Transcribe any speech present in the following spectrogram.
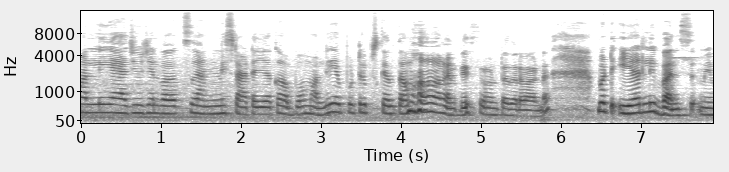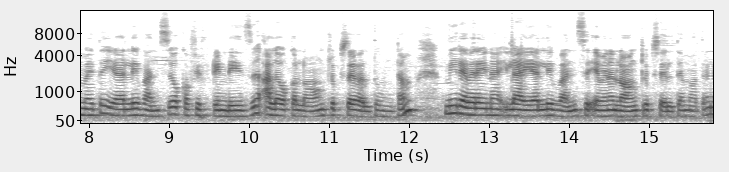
మళ్ళీ యాజ్ యూజువల్ వర్క్స్ అన్నీ స్టార్ట్ అయ్యాక అబ్బో మళ్ళీ ఎప్పుడు ట్రిప్స్కి వెళ్తామా అని అనిపిస్తూ ఉంటుంది అనమాట బట్ ఇయర్లీ వన్స్ మేమైతే ఇయర్లీ వన్స్ ఒక ఫిఫ్టీన్ డేస్ అలా ఒక లాంగ్ ట్రిప్సే వెళ్తూ ఉంటాం. మీరు ఎవరైనా ఇలా ఇయర్లీ వన్స్ ఏమైనా లాంగ్ ట్రిప్స్ వెళ్తే మాత్రం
